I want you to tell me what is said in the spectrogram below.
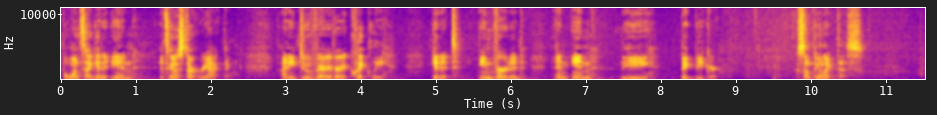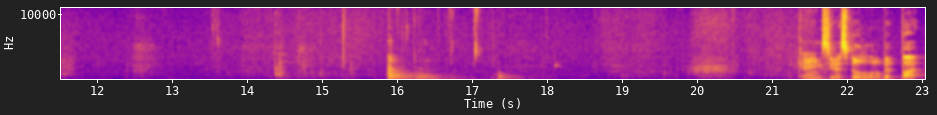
But once I get it in, it's gonna start reacting. I need to very, very quickly get it inverted and in the big beaker. Something like this. Okay, you can see I spilled a little bit, but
